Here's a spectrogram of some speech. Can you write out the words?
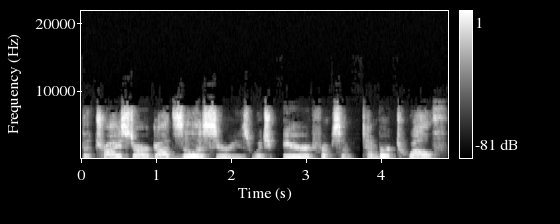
the TriStar Godzilla series, which aired from September 12,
